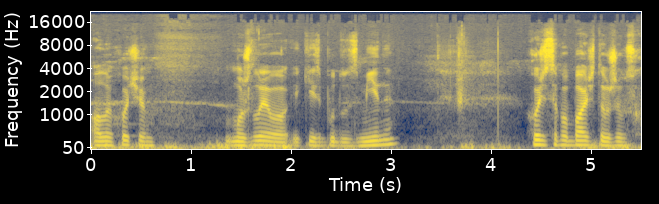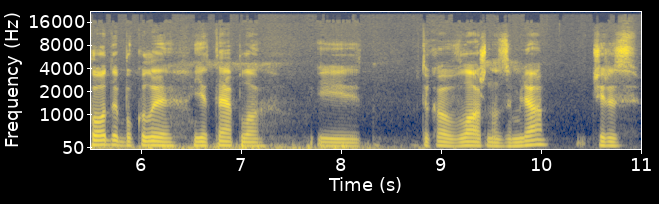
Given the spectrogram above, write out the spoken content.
але хочу, можливо, якісь будуть зміни. Хочеться побачити вже всходи, бо коли є тепла і така влажна земля, через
